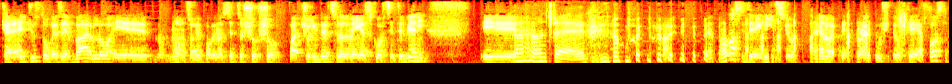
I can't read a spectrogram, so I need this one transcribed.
Cioè, è giusto preservarlo e non, non so, è un po' che non senso show show. Faccio l'inverso della domenica scorsa, intervieni. E... No, non c'è, non puoi Eh, Non sentito l'inizio, eh, allora, vabbè, non era lucido, ok, a posto.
